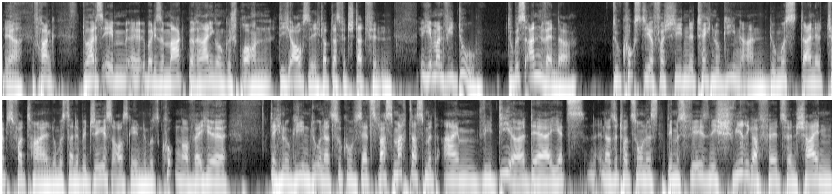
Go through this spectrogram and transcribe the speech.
Ja, Frank, du hattest eben äh, über diese Marktbereinigung gesprochen, die ich auch sehe. Ich glaube, das wird stattfinden. Jemand wie du, du bist Anwender. Du guckst dir verschiedene Technologien an. Du musst deine Chips verteilen, du musst deine Budgets ausgeben, du musst gucken, auf welche Technologien du in der Zukunft setzt. Was macht das mit einem wie dir, der jetzt in einer Situation ist, dem es wesentlich schwieriger fällt zu entscheiden,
